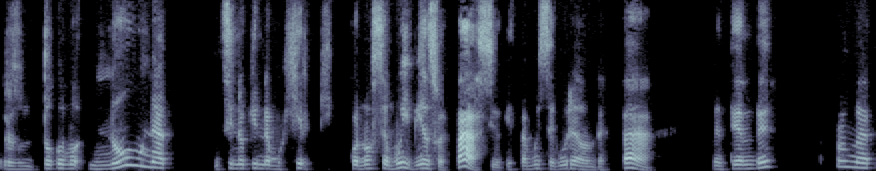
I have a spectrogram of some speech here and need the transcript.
resultó como no una, sino que una mujer que conoce muy bien su espacio, que está muy segura de dónde está, ¿me entiendes? Una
